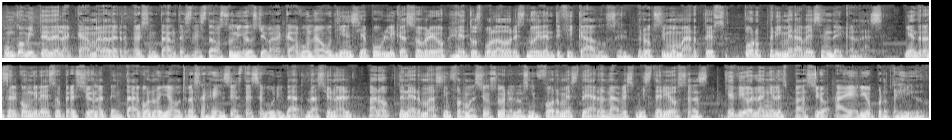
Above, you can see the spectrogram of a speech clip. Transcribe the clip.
Un comité de la Cámara de Representantes de Estados Unidos llevará a cabo una audiencia pública sobre objetos voladores no identificados el próximo martes por primera vez en décadas, mientras el Congreso presiona al Pentágono y a otras agencias de seguridad nacional para obtener más información sobre los informes de aeronaves misteriosas que violan el espacio aéreo protegido.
